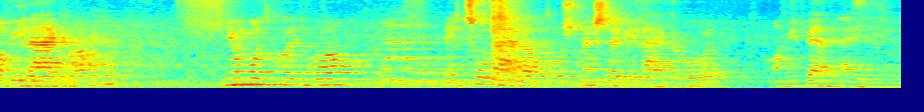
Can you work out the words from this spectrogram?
a világnak, nyomot hagyva egy csodálatos mesevilágról, ami benne él.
